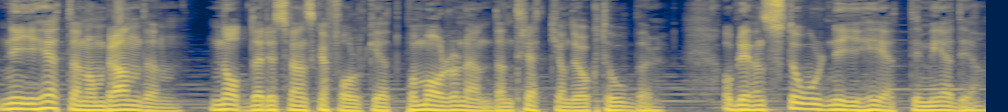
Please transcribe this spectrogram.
Nyheten om branden nådde det svenska folket på morgonen den 30 oktober och blev en stor nyhet i media.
